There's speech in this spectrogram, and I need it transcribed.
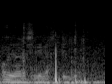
Hoy ahora sí que las pillo.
